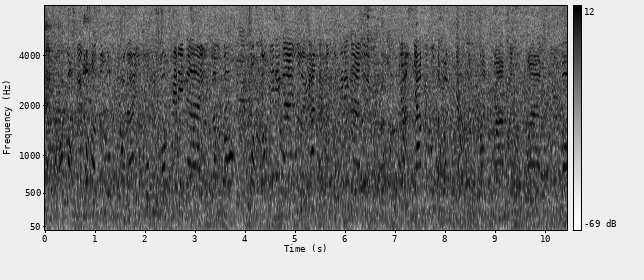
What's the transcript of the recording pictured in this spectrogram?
แอนบอกว่าก่อนที่พวกเราจะรวมตัวได้อยู่ก็ไม่ได้ง่าย แล้วก็บทก็ไม่ได้ง่ายเลย การถ่ายทำก็ไม่ได้ง่ายเลยมันแบบทุกอย่างยากไปหมดแต่ว่าทุกอย่างมันมันมากสนุกมาก ก็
